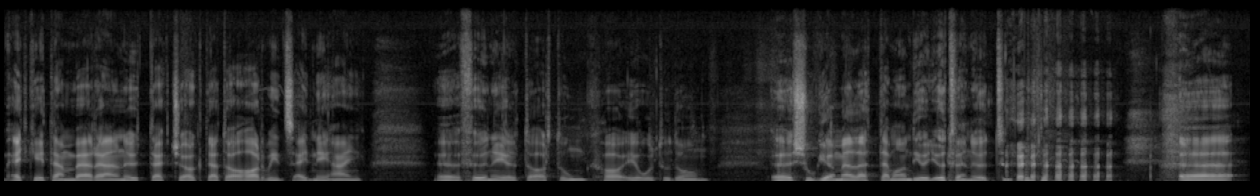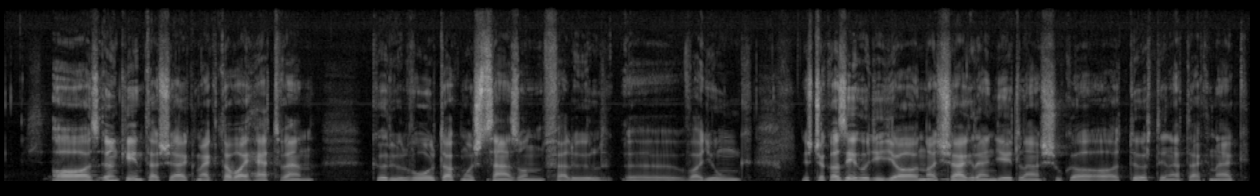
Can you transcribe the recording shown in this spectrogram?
egy-két emberrel nőttek csak, tehát a 31 néhány főnél tartunk, ha jól tudom. Sugja mellettem Andi, hogy 55. Az önkéntesek meg tavaly 70 körül voltak, most százon felül vagyunk. És csak azért, hogy így a nagyságrendjét lássuk a, a történeteknek,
